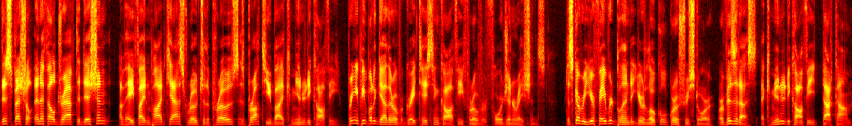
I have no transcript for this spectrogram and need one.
This special NFL Draft edition of Hey Fightin' Podcast, Road to the Pros, is brought to you by Community Coffee, bringing people together over great tasting coffee for over four generations. Discover your favorite blend at your local grocery store or visit us at communitycoffee.com.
